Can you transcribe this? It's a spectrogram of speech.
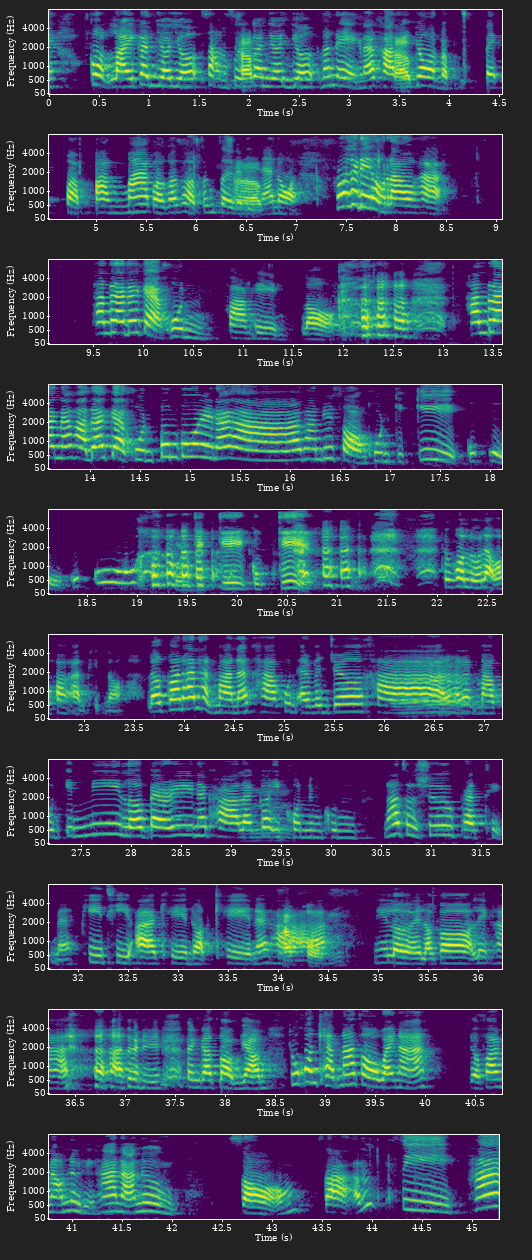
กดไลค์กันเยอะๆสั่งซื้อกันเยอะๆนั่นเองนะคะครับถ้ายอดแบบเป๊ะแบบปังมากเราก็จะต้องเจอกันอีครักบแน่นอนผู้โชคดีของเราค่ะ ท่านแรกได้แก่คุณฟางเองหลอก ท่านแรกนะคะ ได้แก่คุณปุ้มปุ้ยนะคะ ท่านที่สองคุณกิกกี้ กุ๊กกูกุ๊กกูคุณกิกกี้กุ๊กกี้ ทุกคนรู้แหละว่าฟังอ่านผิดเนาะแล้วก็ท่านถัดมานะคะ คุณ Adventure ค่ะอ่าท่านถัดมาคุณอินนี่ Loveberry นะคะ แล้วก็อืมอีกคนหนึ่งคุณน่าจะชื่อ Practic ไหม ptrk.k นะคะครับผมนี่เลยแล้วก็เลขห้าตัวนี้เป็นการตอบย้ำทุกคนแคปหน้าจอไว้นะ เดี๋ยวฟังน้ำหนึ่งถึงห้านะหนึ่ง สองสามสี่ห้า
